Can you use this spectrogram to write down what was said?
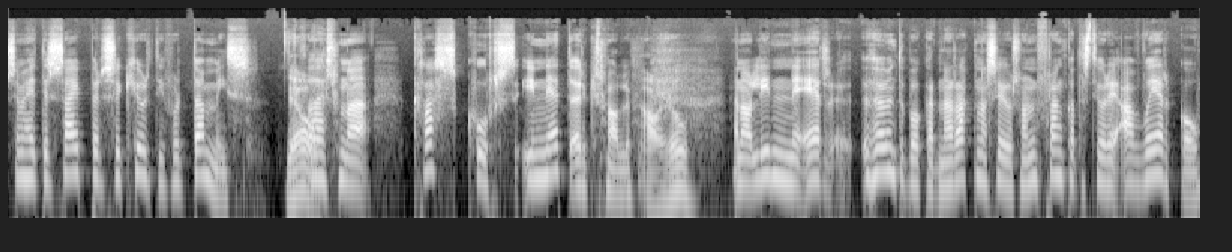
sem heitir Cyber Security for Dummies. Já. Það er svona krasskurs í netörgismálum. Já, já. En á línni er höfundubókarna Ragnar Sigursson, frangotastjóri af Vergo,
